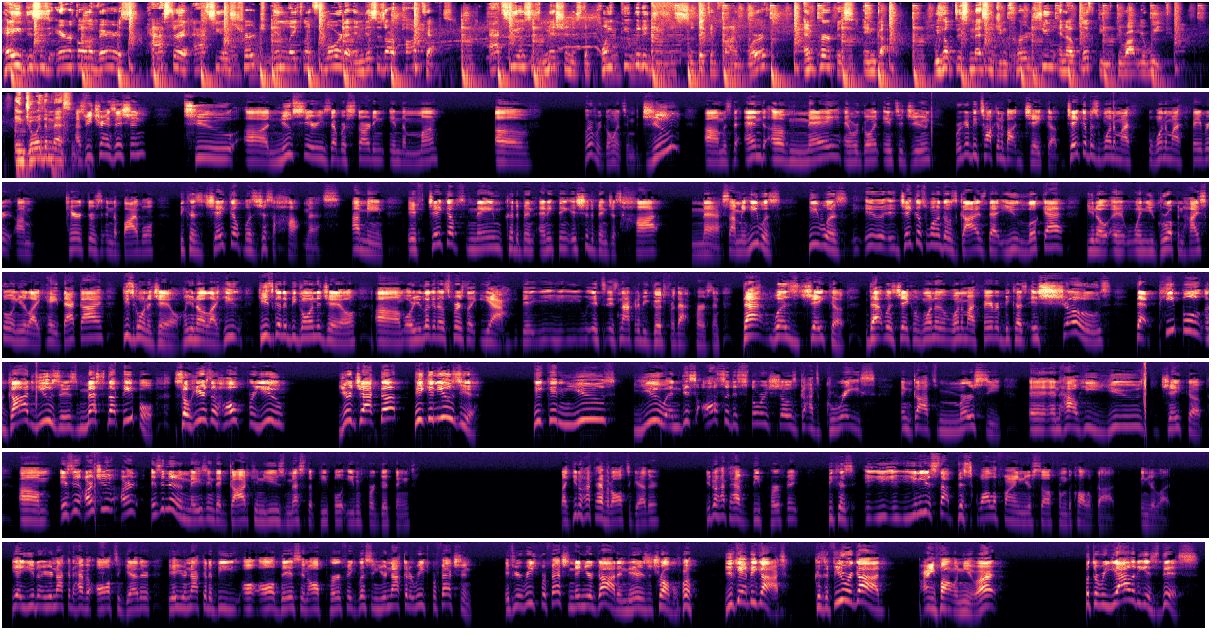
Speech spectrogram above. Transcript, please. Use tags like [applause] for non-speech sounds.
Hey, this is Eric Oliveris, pastor at Axios Church in Lakeland, Florida, and this is our podcast. Axios' mission is to point people to Jesus so they can find worth and purpose in God. We hope this message encourages you and uplifts you throughout your week. Enjoy the message. As we transition to a new series that we're starting in the month of where are we going to? June. Um, it's the end of May, and we're going into June. We're going to be talking about Jacob. Jacob is one of my one of my favorite um, characters in the Bible because Jacob was just a hot mess. I mean, if Jacob's name could have been anything, it should have been just hot mess. I mean, he was he was it, Jacob's one of those guys that you look at you know, when you grew up in high school and you're like, hey, that guy, he's going to jail. You know, like he's he's going to be going to jail. Um, or you look at those persons like, yeah, it's it's not going to be good for that person. That was Jacob. That was Jacob. One of one of my favorite because it shows that people God uses messed up people. So here's a hope for you. You're jacked up. He can use you. He can use you. And this also, this story shows God's grace and God's mercy and, and how he used Jacob. Um, isn't aren't you aren't isn't it amazing that God can use messed up people even for good things? Like you don't have to have it all together. You don't have to have be perfect because you, you need to stop disqualifying yourself from the call of God in your life. Yeah, you know you're not going to have it all together. Yeah, you're not going to be all, all this and all perfect. Listen, you're not going to reach perfection. If you reach perfection, then you're God, and there's the trouble. [laughs] you can't be God because if you were God, I ain't following you. All right. But the reality is this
